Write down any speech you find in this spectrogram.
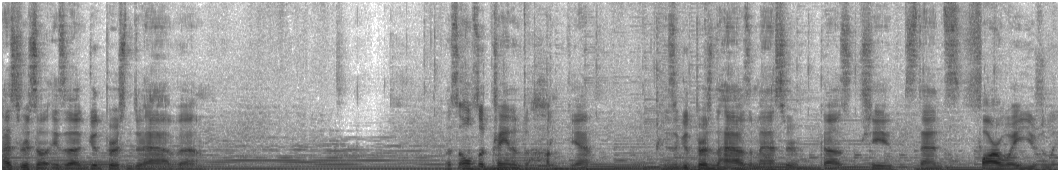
Hester is a, is a good person to have. Um, let's also train him to hunt, yeah? He's a good person to have as a master, because she stands far away usually.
